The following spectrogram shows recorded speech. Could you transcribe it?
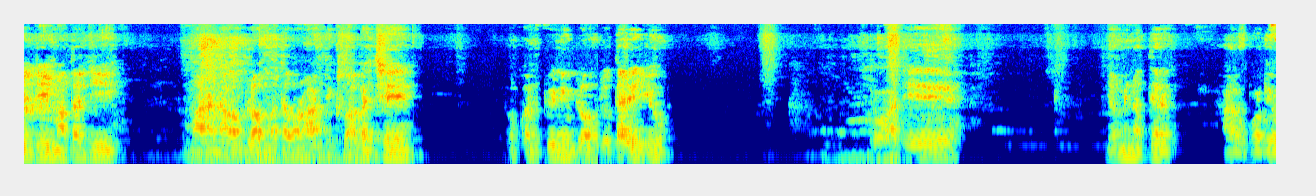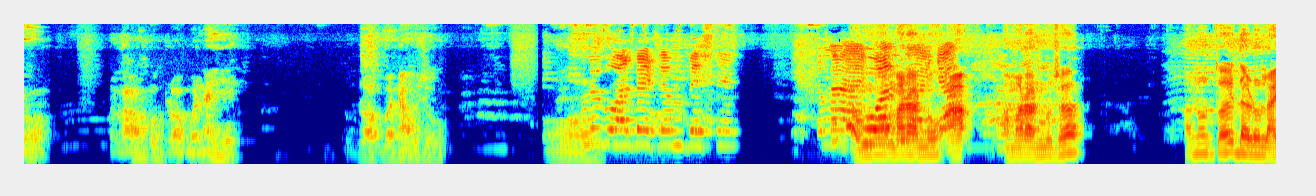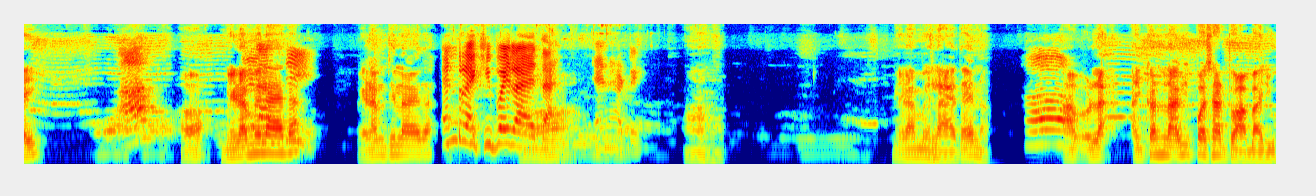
જય માતાજી. મારા નવા બ્લોગમાં તમારું હાર્દિક સ્વાગત છે. તો કન્ટિન્યુ બ્લોગ જોતા રહેજો. તો આજે જમીન અત્યારે હાલ ઊભો થયો લાવો તો બ્લોગ બનાવીએ. બ્લોગ બનાવું છું. અમારા અનુ આ અમારા અનુ છે. અનુ તોય દડો લાવી હા? મેળામાં લાયા હતા મેળામાંથી લાયા હતા એન રાખી ભાઈ લાયા હતા. એન હાટે. હા હા. મેળામાં લાયા હતા ને? હા. આ આઈકન લાવી પસાર તો આ બાજુ.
